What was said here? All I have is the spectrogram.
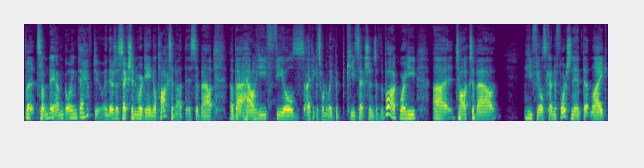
but someday I'm going to have to. And there's a section where Daniel talks about this, about about how he feels. I think it's one of like the key sections of the book where he uh, talks about he feels kind of fortunate that like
